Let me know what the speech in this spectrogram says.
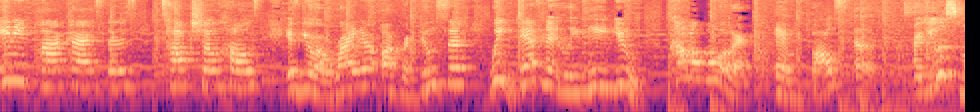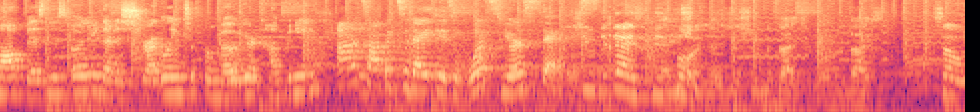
Any podcasters, talk show host, if you're a writer or producer, we definitely need you. Come aboard and boss up. Are you a small business owner that is struggling to promote your company? Our topic today is what's your status? Shoot the dice at this Hey, point. shoot, yeah, you just shoot the dice, roll the dice. So,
